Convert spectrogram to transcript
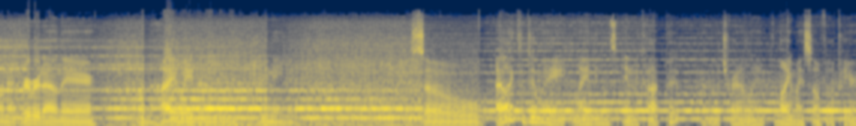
On that river down there, on the highway down there, you name it. So I like to do my landings in the cockpit. I'm gonna try to land, line myself up here.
